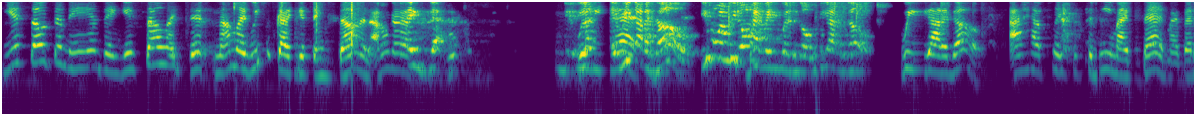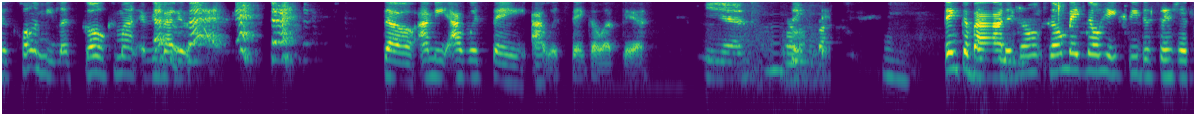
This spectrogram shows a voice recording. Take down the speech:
You're so demanding. You're so like that, and I'm like, we just gotta get things done. I don't got. Exactly. Where Let- we gotta go. Even when we don't have anywhere to go, we gotta go. we gotta go. I have places to be. My bed, my bed is calling me. Let's go. Come on, That's everybody. a fact. So, I mean, I would say, I would say, go up there. yeah. Think about it. Think about it. Don't don't make no hasty decisions.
